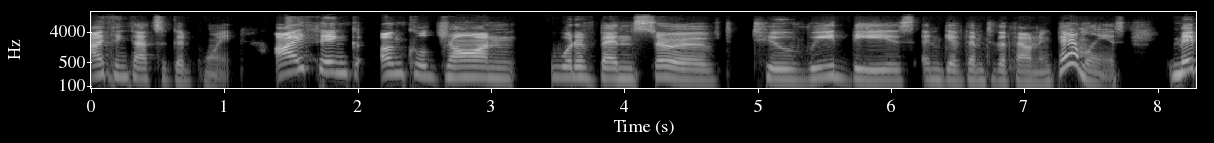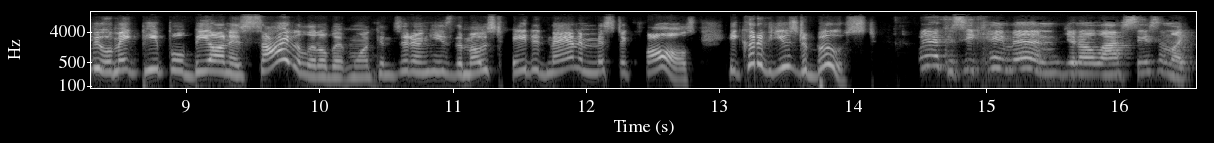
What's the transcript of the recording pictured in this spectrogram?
I think that's a good point. I think Uncle John would have been served to read these and give them to the founding families. Maybe it would make people be on his side a little bit more, considering he's the most hated man in Mystic Falls. He could have used a boost. Yeah, because he came in, you know, last season, like,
